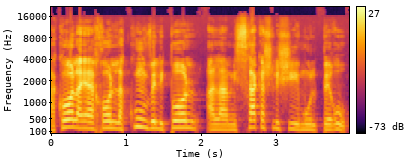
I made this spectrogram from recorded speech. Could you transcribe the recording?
הכל היה יכול לקום וליפול על המשחק השלישי מול פרו.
